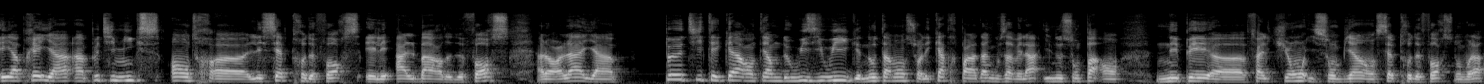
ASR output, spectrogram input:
et après il y a un, petit mix entre les sceptres de force et les halbardes de force. Alors là il y a un Petit écart en termes de WYSIWYG, notamment sur les quatre paladins que vous avez là. Ils ne sont pas en épée euh, falchion, ils sont bien en sceptre de force. Donc voilà,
